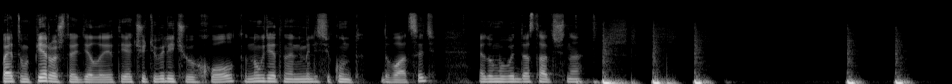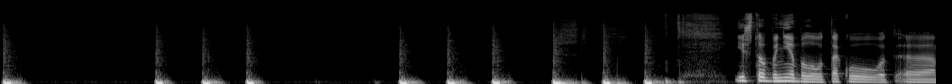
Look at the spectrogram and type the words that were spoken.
Поэтому первое, что я делаю, это я чуть увеличиваю холд, ну где-то, наверное, миллисекунд 20. Я думаю, будет достаточно. И чтобы не было вот такого вот э,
